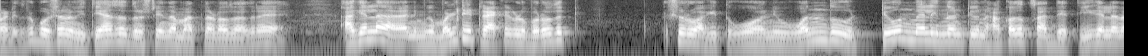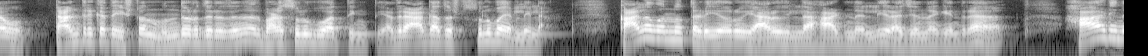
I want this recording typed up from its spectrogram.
ಮಾಡಿದರು. ಬಹುಶಃ ನಾವು ಇತಿಹಾಸ ದೃಷ್ಟಿಯಿಂದ ಮಾತನಾಡೋದಾದರೆ, ಹಾಗೆಲ್ಲ ನಿಮಗೆ ಮಲ್ಟಿ ಟ್ರ್ಯಾಕ್ಗಳು ಬರೋದಕ್ಕೆ ಶುರುವಾಗಿತ್ತು. ಓ, ನೀವು ಒಂದು ಟ್ಯೂನ್ ಮೇಲೆ ಇನ್ನೊಂದು ಟ್ಯೂನ್ ಹಾಕೋದಕ್ಕೆ ಸಾಧ್ಯ ಇತ್ತು. ಈಗೆಲ್ಲ ನಾವು ತಾಂತ್ರಿಕತೆ ಇಷ್ಟೊಂದು ಮುಂದುವರೆದಿರೋದ್ರಿಂದ ಅದು ಬಹಳ ಸುಲಭವಾದ ತಿಂಗ್ತಿ ಆದರೆ ಆಗ ಅದಷ್ಟು ಸುಲಭ ಇರಲಿಲ್ಲ. ಕಾಲವನ್ನು ತಡೆಯೋರು ಯಾರೂ ಇಲ್ಲ ಹಾಡಿನಲ್ಲಿ ರಾಜನಾಗೇಂದ್ರ ಹಾಡಿನ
